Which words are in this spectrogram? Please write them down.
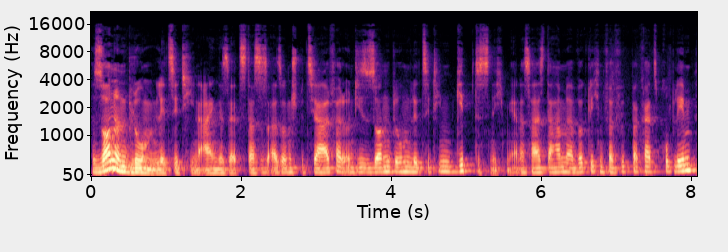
Sonnenblumenlecithin eingesetzt. Das ist also ein Spezialfall und diese Sonnenblumenlecithin gibt es nicht mehr. Das heißt, da haben wir wirklich ein Verfügbarkeitsproblem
